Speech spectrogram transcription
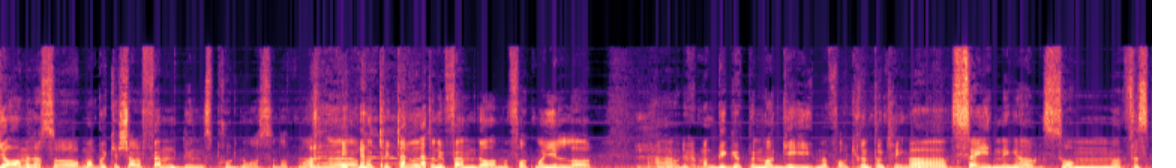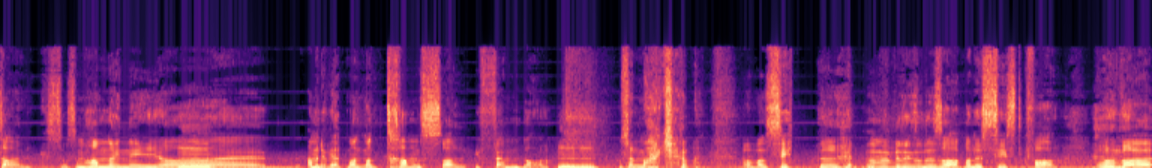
Ja men alltså man brukar köra femdygnsprognosen. Att man, eh, man kickar ut den i fem dagar med folk man gillar. Och du vet, man bygger upp en magi med folk runt omkring. Ja. Sägningar som förstärks och som hamnar i nya... Eh, ja men du vet, man, man tramsar i fem dagar. Och sen märker man att man sitter, ja, men precis som du sa, att man är sist kvar. Och man bara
